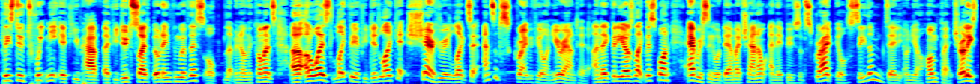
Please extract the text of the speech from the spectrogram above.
Please do tweet me if you have, if you do decide to build anything with this, or let me know in the comments. Uh, otherwise, like the video if you did like it, share if you really liked it, and subscribe if you're new around here. I make videos like this one every single day on my channel, and if you subscribe, you'll see them daily on your homepage, or at least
